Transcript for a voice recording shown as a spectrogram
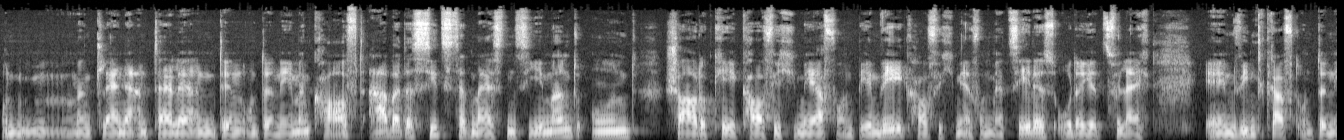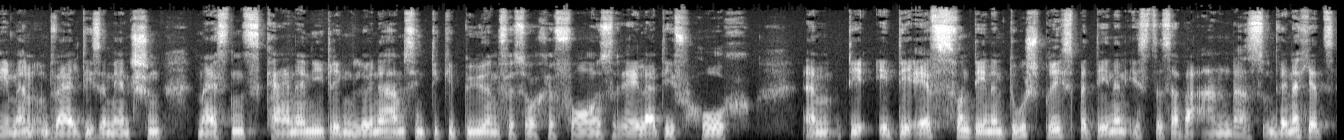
und man kleine Anteile an den Unternehmen kauft, aber da sitzt halt meistens jemand und schaut, okay, kaufe ich mehr von BMW, kaufe ich mehr von Mercedes oder jetzt vielleicht in Windkraftunternehmen und weil diese Menschen meistens keine niedrigen Löhne haben, sind die Gebühren für solche Fonds relativ hoch. Ähm, die ETFs, von denen du sprichst, bei denen ist das aber anders. Und wenn euch jetzt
